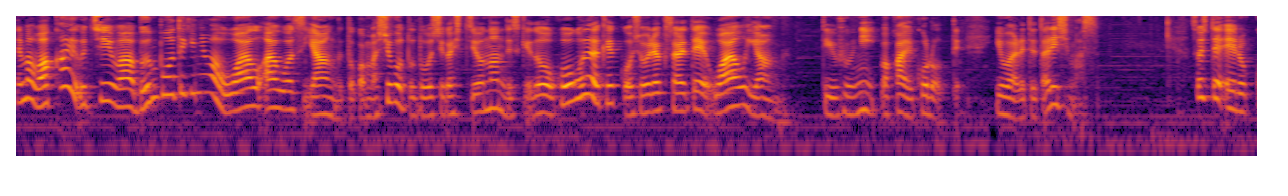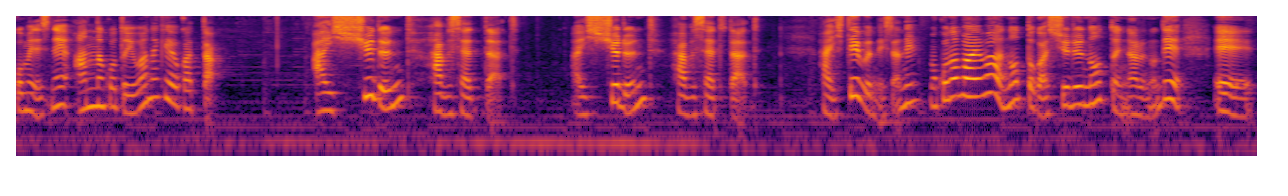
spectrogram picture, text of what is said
でまあ若いうちは文法的には while I was young とか、まあ、主語と動詞が必要なんですけど口語では結構省略されて while young っていう風に若い頃って言われてたりしますそして、え6個目ですねあんなこと言わなきゃよかった I shouldn't have said that I shouldn't have said that はい、否定文でしたね。もうこの場合は not が should not になるので、え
